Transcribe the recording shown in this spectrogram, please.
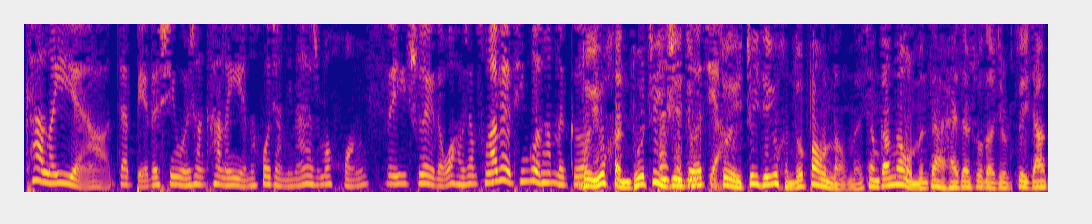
看了一眼啊，在别的新闻上看了一眼的获奖名单，有什么黄飞之类的，我好像从来没有听过他们的歌。对，有很多这一届得奖。对，这一届有很多爆冷的，像刚刚我们在还在说的，就是最佳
